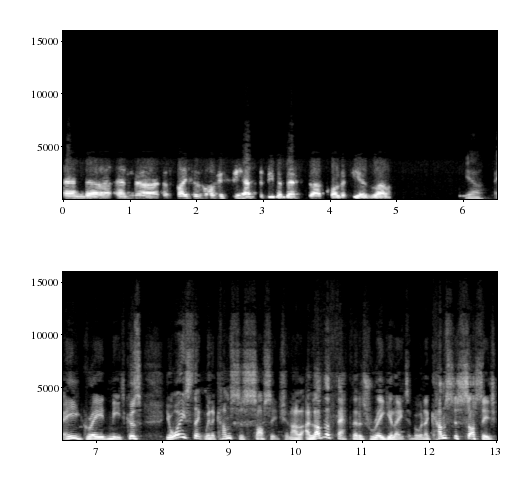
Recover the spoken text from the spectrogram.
and uh, and uh, the spices obviously has to be the best uh, quality as well. Yeah, A grade meat. Because you always think when it comes to sausage, and I, I love the fact that it's regulated, but when it comes to sausage,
